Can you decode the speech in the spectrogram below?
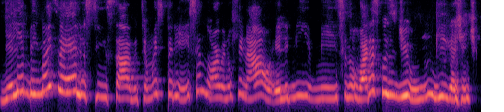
E ele é bem mais velho, assim, sabe? Tem uma experiência enorme. No final, ele me, me ensinou várias coisas de Jung, a gente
